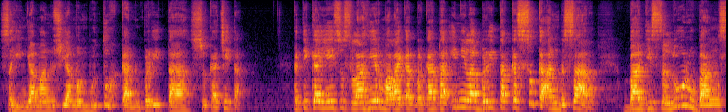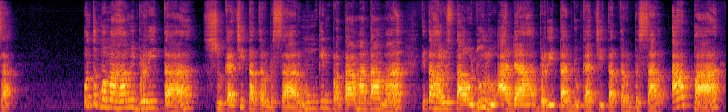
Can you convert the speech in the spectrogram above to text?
sehingga manusia membutuhkan berita sukacita. Ketika Yesus lahir, malaikat berkata, "Inilah berita kesukaan besar bagi seluruh bangsa." Untuk memahami berita sukacita terbesar, mungkin pertama-tama kita harus tahu dulu ada berita duka cita terbesar apa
